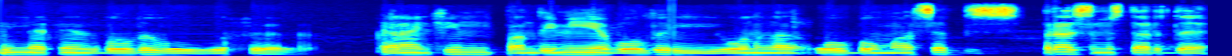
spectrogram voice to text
Қиын нәрсеміз болды ол осы карантин пандемия болды и оның ол болмаса біз біраз жұмыстарды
